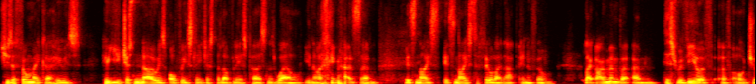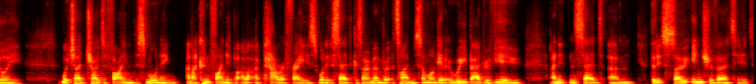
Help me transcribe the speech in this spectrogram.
she's a filmmaker who is who you just know is obviously just the loveliest person as well. You know i think that's um it's nice it's nice to feel like that in a film. Like i remember um this review of of old joy which I tried to find this morning and I couldn't find it, but I, I paraphrase what it said because I remember at the time someone gave it a really bad review and it and said um, that it's so introverted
